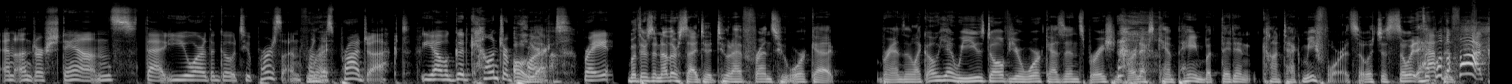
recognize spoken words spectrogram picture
and understands that you are the go-to person for this project. You have a good counterpart, oh, right? But there's another side to it too. And I have friends who work at brands and like, oh yeah, we used all of your work as inspiration for our next campaign, but they didn't contact me for it. So it's just so it What happened. the fuck?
